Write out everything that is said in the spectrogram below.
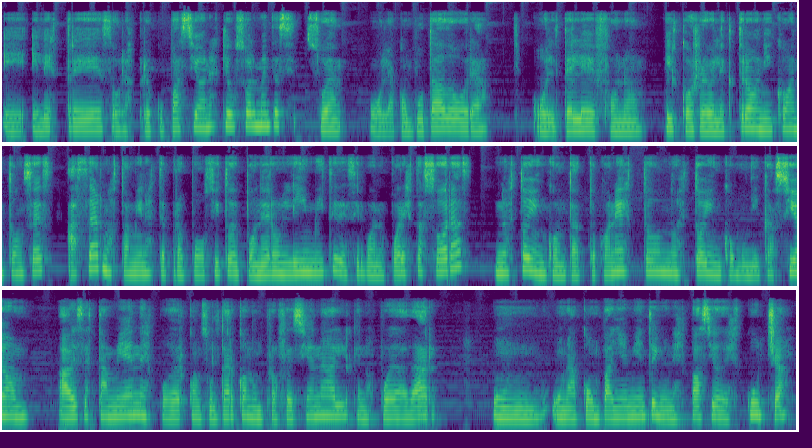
eh, el estrés o las preocupaciones que usualmente suenan o la computadora o el teléfono el correo electrónico. Entonces, hacernos también este propósito de poner un límite y decir, bueno, por estas horas no estoy en contacto con esto, no estoy en comunicación. A veces también es poder consultar con un profesional que nos pueda dar un, acompañamiento y un espacio de escucha.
